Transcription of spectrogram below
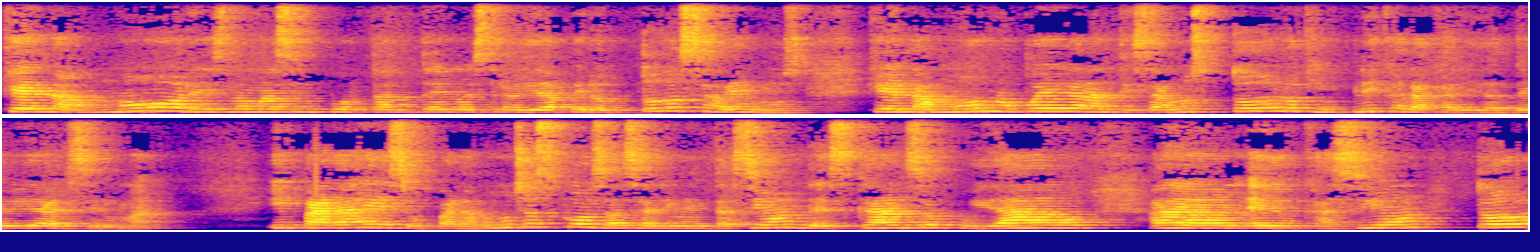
que el amor es lo más importante de nuestra vida, pero todos sabemos que el amor no puede garantizarnos todo lo que implica la calidad de vida del ser humano. Y para eso, para muchas cosas, alimentación, descanso, cuidado, educación, todo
